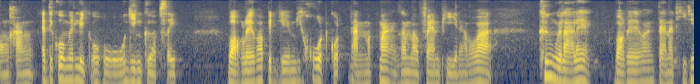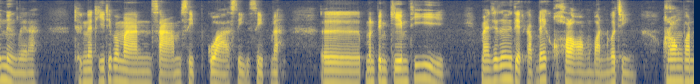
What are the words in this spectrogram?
2 ครั้งแอตติโกเมดริกโอ้โห ยิงเกือบสิบบอกเลยว่าเป็นเกมที่โคตรกดดันมาก ๆสำหรับแฟนผีนะ เพราะว่า ครึ่งเวลาแรกบอกเลยว่าตั้งแต่นาทีที่1เลยนะ ถึงนาทีที่ประมาณ 30 กว่า 40 นะ เออมันเป็นเกมที่แมนเชสเตอร์ยูไนเต็ดครับ ได้ครองบอลก็จริง ครองบอล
